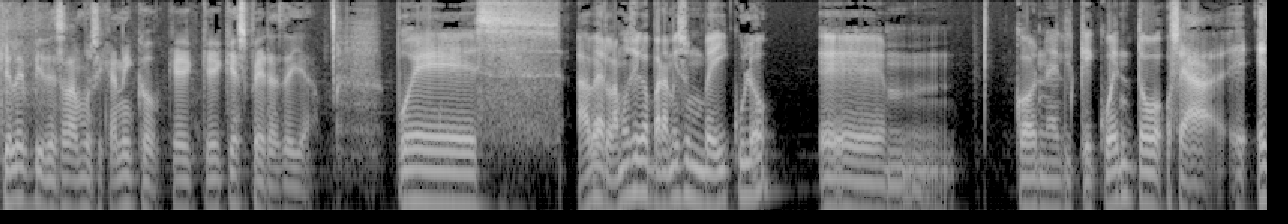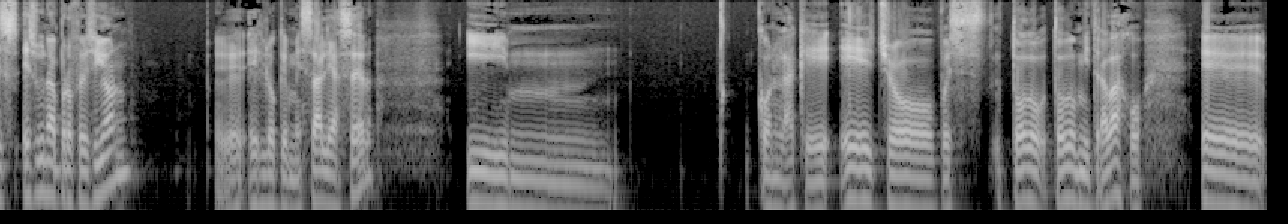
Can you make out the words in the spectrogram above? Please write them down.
¿Qué le pides a la música, Nico? ¿Qué, qué, qué esperas de ella? Pues, a ver, la música para mí es un vehículo eh, con el que cuento, o sea, es, es una profesión, eh, es lo que me sale a hacer y mm, con la que he hecho pues todo, todo mi trabajo. Eh,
